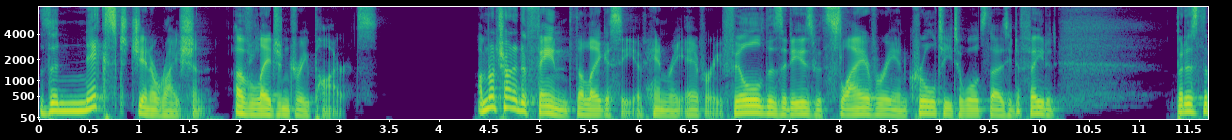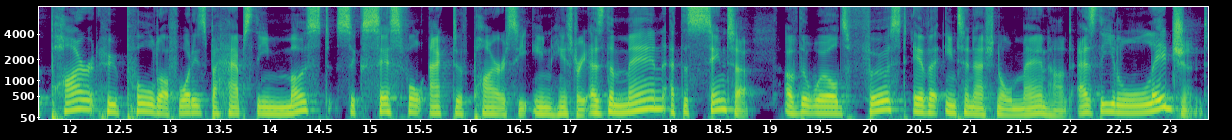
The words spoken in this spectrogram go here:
the next generation of legendary pirates. I'm not trying to defend the legacy of Henry Every, filled as it is with slavery and cruelty towards those he defeated but as the pirate who pulled off what is perhaps the most successful act of piracy in history, as the man at the center of the world's first ever international manhunt, as the legend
